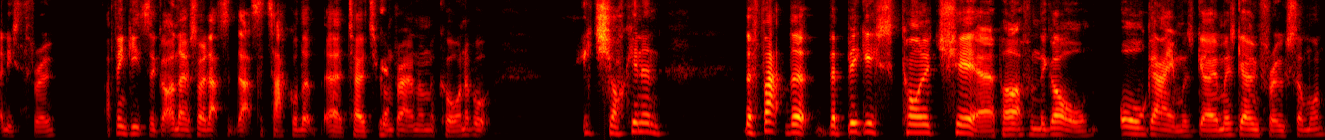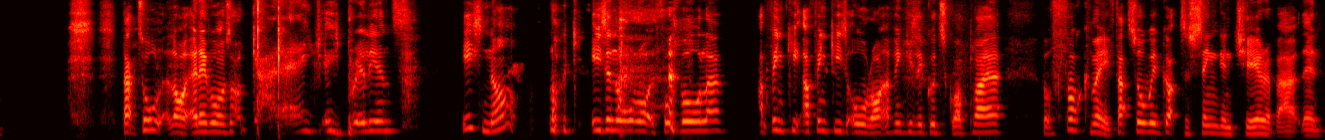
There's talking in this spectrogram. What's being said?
and he's through. I think it's the guy. No, sorry, that's that's the tackle that uh, Toti comes round on the corner, but it's shocking. And the fact that the biggest kind of cheer, apart from the goal, all game was Gomes going through someone. That's all. Like, and everyone's like, "God, he- he's brilliant." He's not. Like, he's an all right footballer. I think he, I think he's all right. I think he's a good squad player. But fuck me, if that's all we've got to sing and cheer about, then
